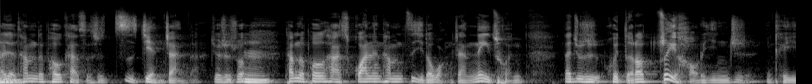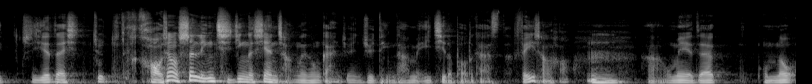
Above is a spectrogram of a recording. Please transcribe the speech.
而且他们的 Podcast 是自建站的，就是说他们的 Podcast 关联他们自己的网站内存，那就是会得到最好的音质，你可以直接在就好像身临其境的现场那种感觉，你去听他每一期的 Podcast 非常好。嗯，啊，我们也在我们的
